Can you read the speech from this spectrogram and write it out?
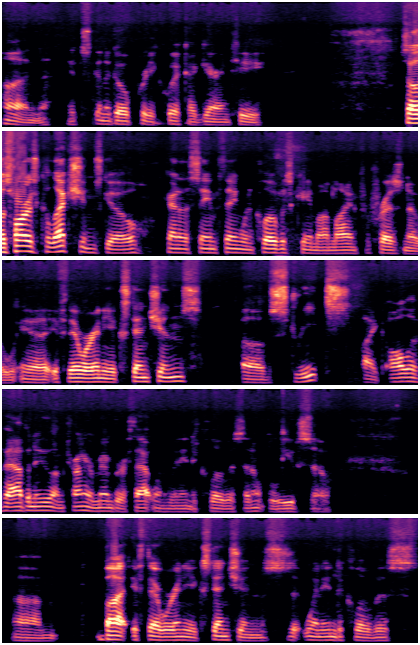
ton. It's going to go pretty quick, I guarantee. So as far as collections go, kind of the same thing when Clovis came online for Fresno. Uh, if there were any extensions of streets like Olive Avenue, I'm trying to remember if that one went into Clovis. I don't believe so. Um, but if there were any extensions that went into Clovis,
